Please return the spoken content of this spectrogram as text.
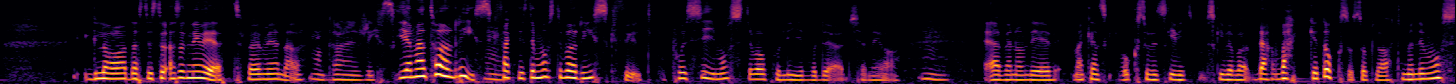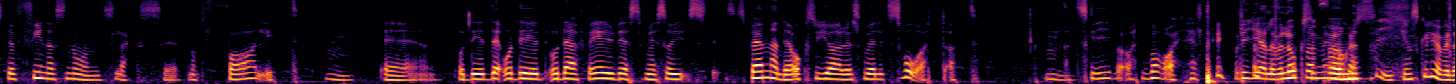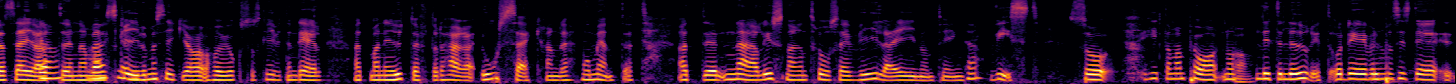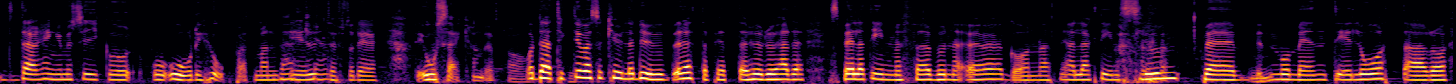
gladaste... Alltså ni vet vad jag menar. Man tar en risk. Ja, man tar en risk mm. faktiskt. Det måste vara riskfyllt. Poesi måste vara på liv och död, känner jag. Mm. Även om det är, man kan också skriva, skriva vackert också såklart, men det måste finnas någon slags, eh, något farligt. Mm. Eh, och, det, och, det, och därför är det det som är så spännande och också gör det så väldigt svårt att, mm. att skriva och att vara helt enkelt. Och det gäller väl också för musiken skulle jag vilja säga ja, att eh, när man verkligen. skriver musik, jag har ju också skrivit en del, att man är ute efter det här osäkrande momentet. Att eh, när lyssnaren tror sig vila i någonting ja. visst så hittar man på något ja. lite lurigt. Och det är väl ja. precis det, där hänger musik och, och ord ihop, att man Verkligen. är ute efter det, det osäkrande. Ja. Och där tyckte jag var så kul när du berättade Peter hur du hade spelat in med förbundna ögon och att ni har lagt in slumpmoment mm. i låtar. Och,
